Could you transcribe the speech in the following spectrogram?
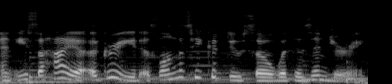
and Isahaya agreed as long as he could do so with his injury.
